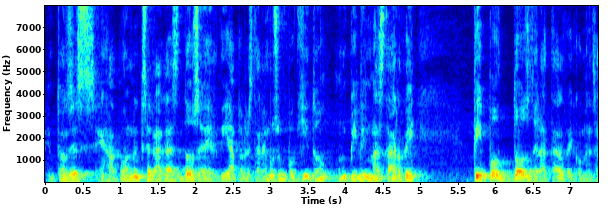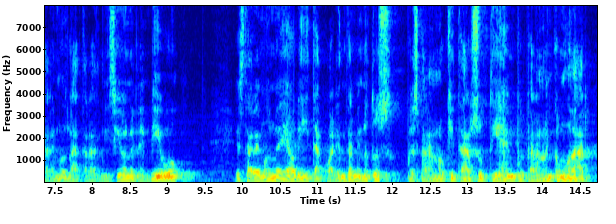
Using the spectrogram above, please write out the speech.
entonces en Japón será a las 12 del día, pero estaremos un poquito, un pilín más tarde. Tipo 2 de la tarde comenzaremos la transmisión, el en vivo. Estaremos media horita, 40 minutos, pues para no quitar su tiempo y para no incomodar,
